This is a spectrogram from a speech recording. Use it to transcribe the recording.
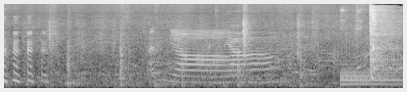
안녕. 안녕.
